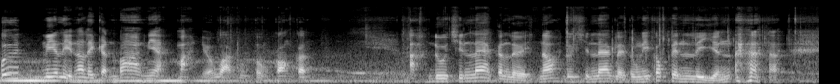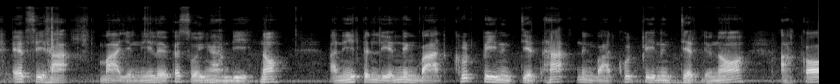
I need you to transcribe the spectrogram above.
ปื๊ดมีเหรียญอะไรกันบ้างเนี่ยมาเดี๋ยววางตรงตรงๆกล้องก่อน อะดูชิ้นแรกกันเลยเนาะดูชิ้นแรกเลยตรงนี้ก็เป็นเหรียญ F4 ฮะมาอย่างนี้เลยก็สวยงามดีเนาะอันนี้เป็นเหรียญ1บาทครุฑปี 17ฮะ1บาทครุฑปี 17 เดี๋ยวเนาะอะก็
